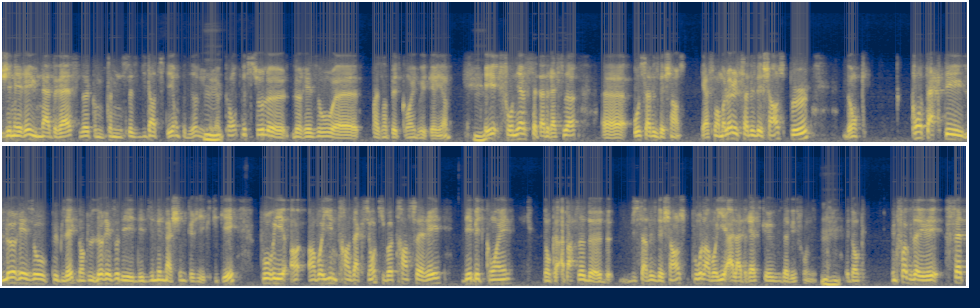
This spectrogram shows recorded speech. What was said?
générer une adresse, là, comme, comme une espèce d'identité, on peut dire, mhm. un compte sur le, le réseau, par exemple Bitcoin ou Ethereum, mhm. et fournir cette adresse-là au service d'échange. Et à ce moment-là, le service d'échange peut donc contacter le réseau public, donc le réseau des, des 10 000 machines que j'ai expliqué, pour y envoyer une transaction qui va transférer des bitcoins donc à partir de, du service d'échange pour l'envoyer à l'adresse que vous avez fournie. Mhm. Et donc, une fois que vous avez fait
